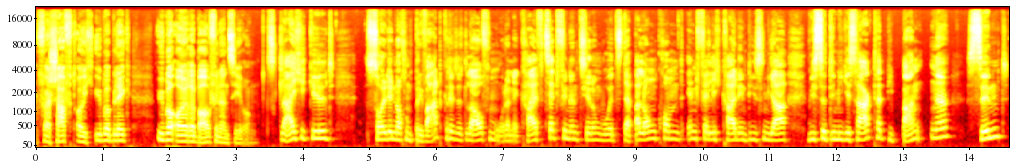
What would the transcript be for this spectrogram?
Verschafft euch Überblick über eure Baufinanzierung. Das gleiche gilt, sollte noch ein Privatkredit laufen oder eine Kfz-Finanzierung, wo jetzt der Ballon kommt, Endfälligkeit in diesem Jahr, wie es der Dimi gesagt hat, die Banken sind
